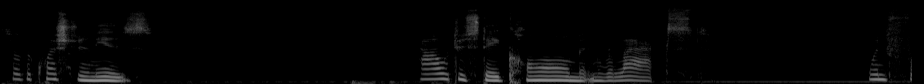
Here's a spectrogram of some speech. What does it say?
So the question is how to stay calm and relaxed when, f-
